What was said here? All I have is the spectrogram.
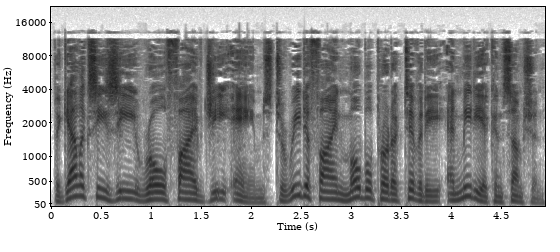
the Galaxy Z Roll 5G aims to redefine mobile productivity and media consumption,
